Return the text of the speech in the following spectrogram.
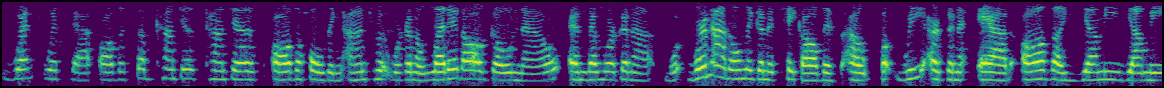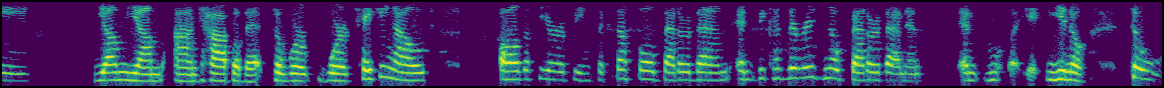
went with that, all the subconscious, conscious, all the holding onto it. We're going to let it all go now, and then we're going to. We're not only going to take all this out, but we are going to add all the yummy, yummy, yum yum on top of it. So we're we're taking out all the fear of being successful, better than, and because there is no better than, and and you know, so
